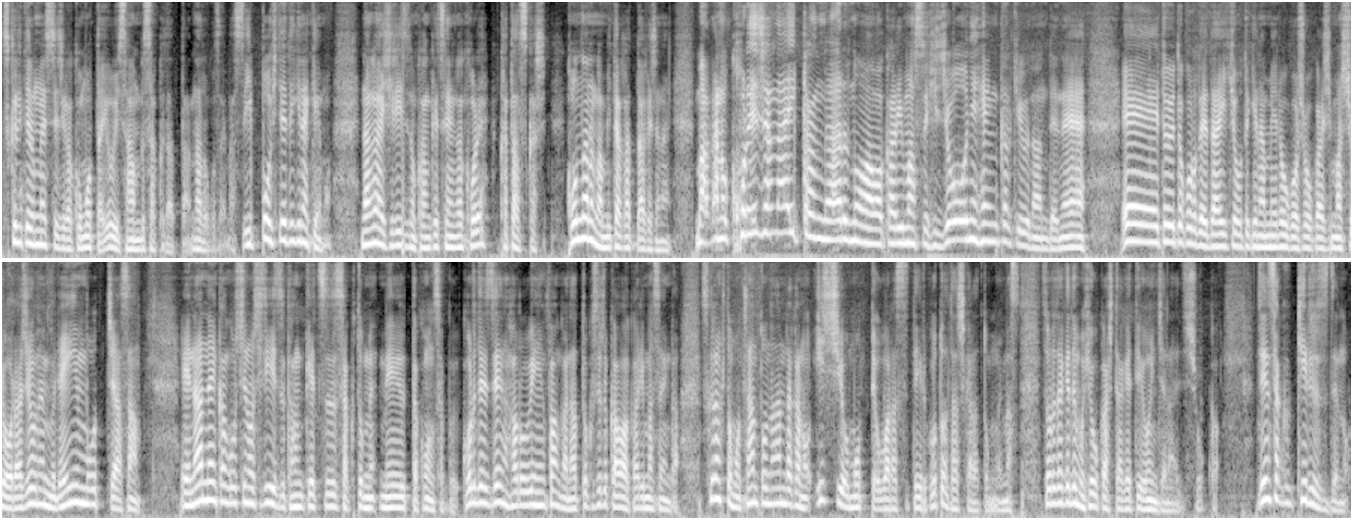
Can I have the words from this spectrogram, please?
作り手のメッセージがこもった良い3部作だったなどございます。一方、否定的な意見は、長いシリーズの完結編がこれ、肩透かし、こんなのが見たかったわけじゃない。まあ、あのこれじゃない感があるのは分かります。非常に変化球なんでね。えーというところで代表的なメールをご紹介しましょう。ラジオネームレインウォッチャーさん。えー何年か越しのシリーズ完結作と銘打った今作。これで全ハロウィンファンが納得するかは分かりませんが、少なくともちゃんと何らかの意思を持って終わらせていることは確かだと思います。それだけでも評価してあげて良いんじゃないでしょうか。前作キルズでの、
